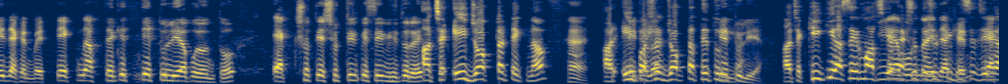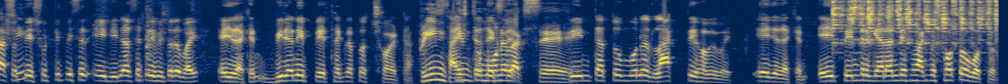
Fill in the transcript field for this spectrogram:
এই দেখেন ভাই টেকনাফ থেকে তেতুলিয়া পর্যন্ত একশো তেষট্টির পিসের ভিতরে আচ্ছা এই জগটা টেকনাফ হ্যাঁ। আর এই পাশের জগটা তেতুলিয়া। আচ্ছা কি কি আছে এর মাঝখানে? 163 দেখেন একশো তেষট্টি পিসের এই ডিনার সেটের ভিতরে ভাই এই দেখেন বিরিয়ানি প্লেট থাকবে আপনার ছয়টা। প্রিন্ট কিন্তু মনে লাগছে। প্রিন্টটা তো মনে লাগতে হবে ভাই। এই যে দেখেন এই প্রিন্টের গ্যারান্টি থাকবে শত বছর।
